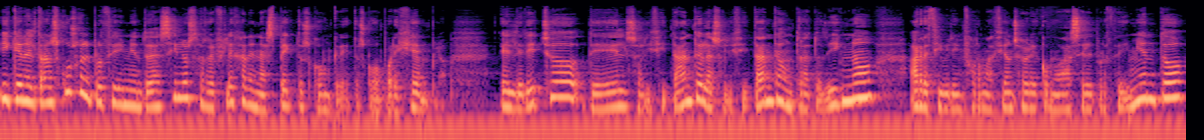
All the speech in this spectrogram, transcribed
y que en el transcurso del procedimiento de asilo se reflejan en aspectos concretos, como por ejemplo el derecho del solicitante o la solicitante a un trato digno, a recibir información sobre cómo va a ser el procedimiento,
